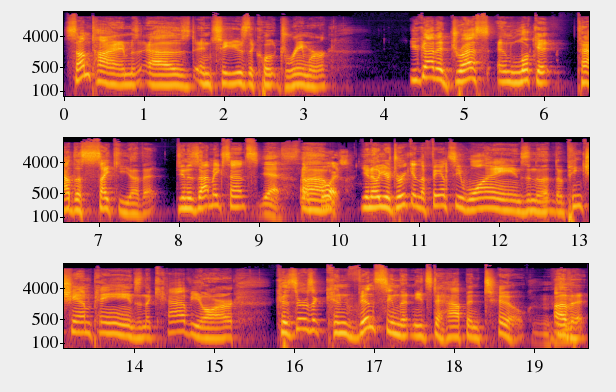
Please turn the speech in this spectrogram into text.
sometimes as and she used the quote dreamer, you got to dress and look at to have the psyche of it. Do you know, does that make sense? Yes. Of um, course. You know, you're drinking the fancy wines and the, the pink champagnes and the caviar because there's a convincing that needs to happen too of mm-hmm. it.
